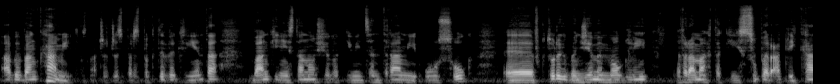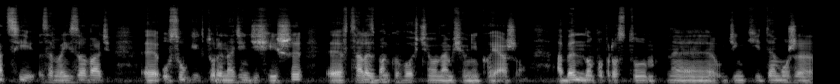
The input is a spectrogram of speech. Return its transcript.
aby bankami, to znaczy, czy z perspektywy klienta banki nie staną się takimi centrami usług, w których będziemy mogli w ramach takiej super aplikacji zrealizować usługi, które na dzień dzisiejszy wcale z bankowością nam się nie kojarzą, a będą po prostu dzięki temu, że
